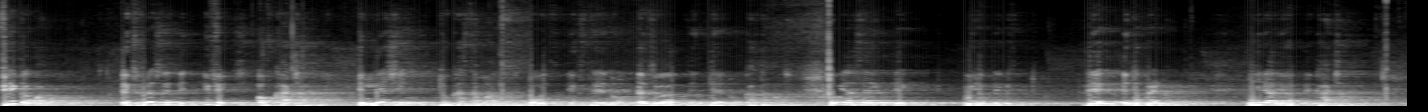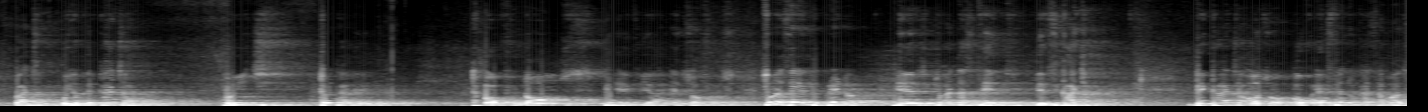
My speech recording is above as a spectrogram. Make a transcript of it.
Figure 1 expresses the effect of culture in relation to customers, both external as well as internal customers. So we are saying the, we have the, the entrepreneur. Here you have the culture, but we have the culture which totally of norms, behavior, and so forth. So I say entrepreneur has to understand this culture. The culture also of external customers,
